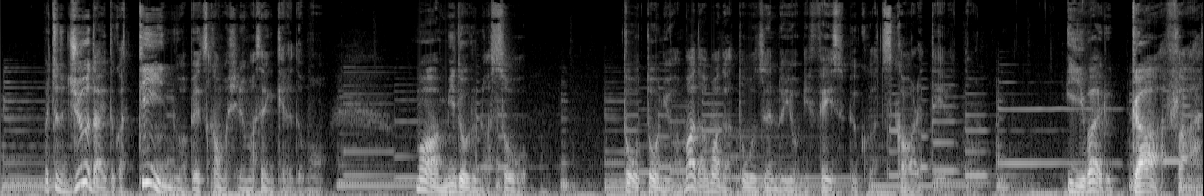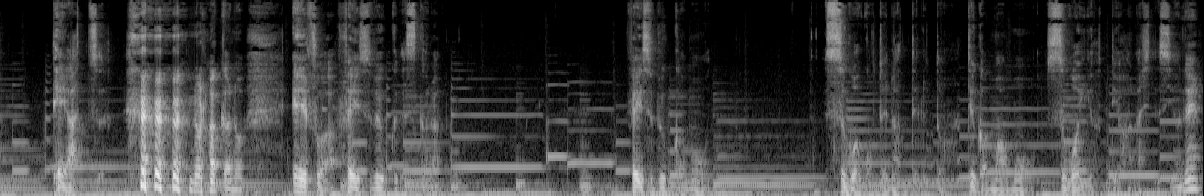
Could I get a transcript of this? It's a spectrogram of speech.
ちょっと10代とかティーンは別かもしれませんけれども、まあミドルな層等々にはまだまだ当然のように Facebook が使われていると。いわゆる GAFA ってやつ の中の F は Facebook ですから、Facebook はもうすごいことになってると。っていうかまあもうすごいよっていう話ですよね。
